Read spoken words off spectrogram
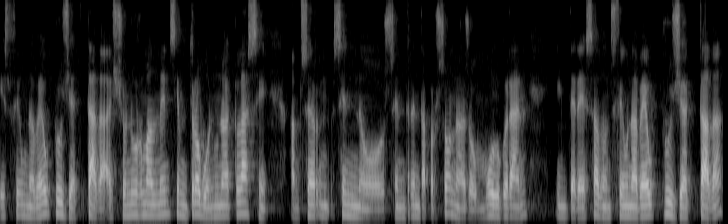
és fer una veu projectada. Això normalment, si em trobo en una classe amb 100 o 130 persones o molt gran, interessa doncs, fer una veu projectada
